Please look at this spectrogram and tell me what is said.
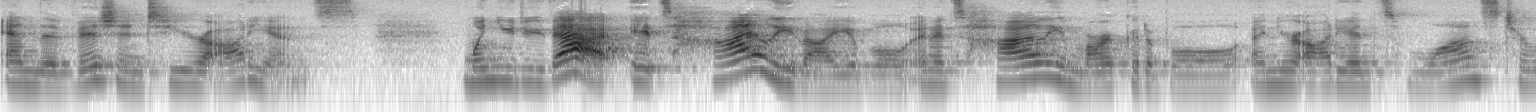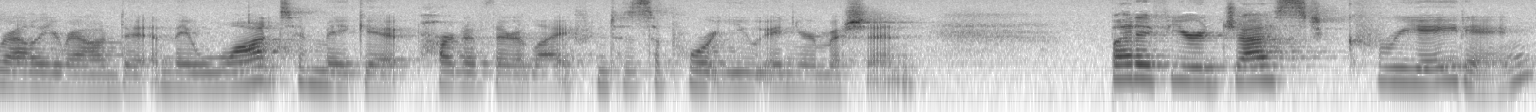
and the vision to your audience. When you do that, it's highly valuable and it's highly marketable, and your audience wants to rally around it and they want to make it part of their life and to support you in your mission. But if you're just creating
